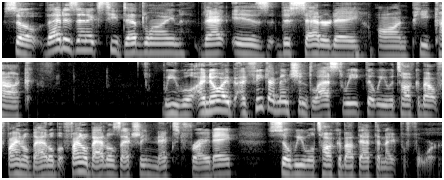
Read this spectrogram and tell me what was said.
So that is NXT Deadline. That is this Saturday on Peacock. We will. I know. I, I think I mentioned last week that we would talk about Final Battle, but Final Battle is actually next Friday, so we will talk about that the night before.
